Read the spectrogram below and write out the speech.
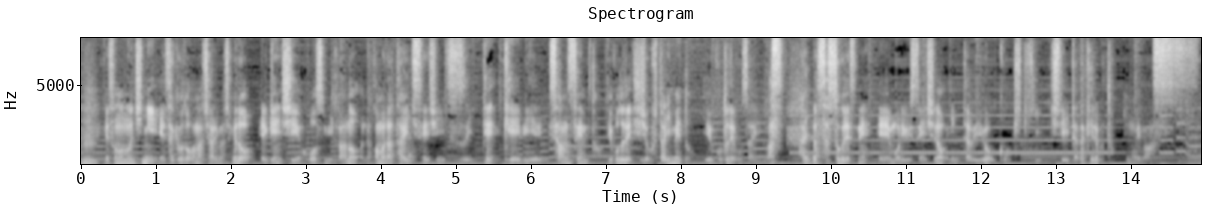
うん。えーその後に、えー先ほどお話ありましたけど、えー現シーンホースミカーの中村太一選手に続いて、KBL に参戦ということで、史上2人目ということでございます。はいでは早速ですね、えー森口選手のインタビューをお聞きしていただければと思います。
